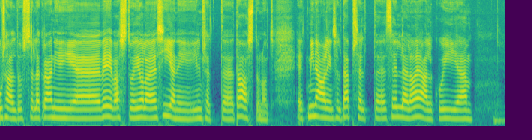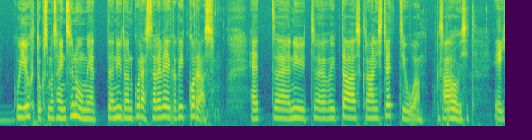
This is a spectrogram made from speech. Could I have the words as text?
usaldus selle kraanivee äh, vastu ei ole siiani ilmselt taastunud. et mina olin seal täpselt sellel ajal, kui kui õhtuks ma sain sõnumi, et nüüd on Kuressaare veega kõik korras. et nüüd võib taas kraanist vett juua. kas proovisid? ei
